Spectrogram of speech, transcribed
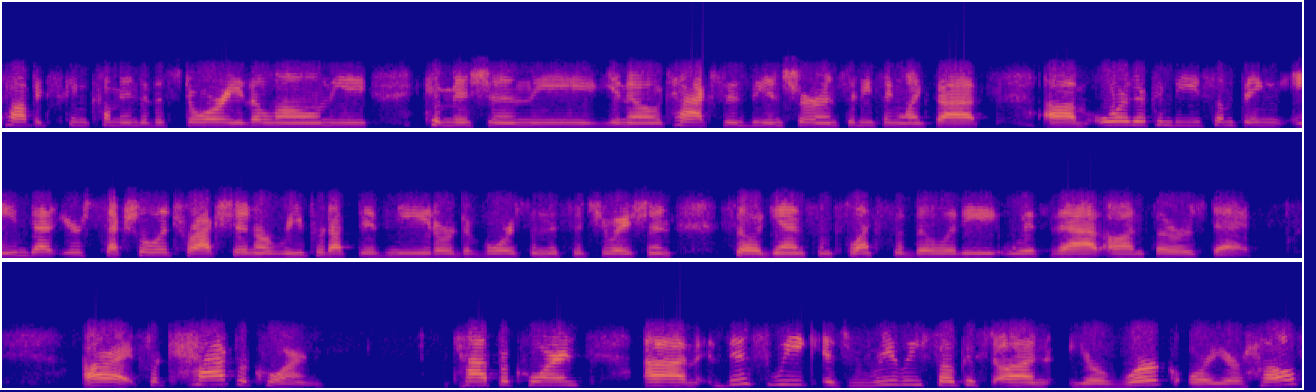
topics can come into the story the loan the commission the you know taxes the insurance anything like that. Um, or there can be something aimed at your sexual attraction or reproductive need or divorce in the situation. So again some flexibility with that on thursday. All right for capricorn. Capricorn um, this week is really focused on your work or your health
